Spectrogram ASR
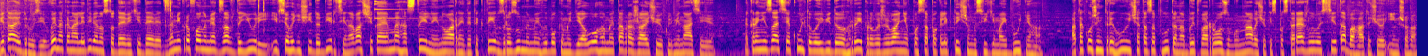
Вітаю, друзі! Ви на каналі 99.9. За мікрофоном, як завжди, Юрій, і в сьогоднішній добірці на вас чекає мега стильний нуарний детектив з розумними і глибокими діалогами та вражаючою кульмінацією. Екранізація культової відеогри про виживання в постапокаліптичному світі майбутнього, а також інтригуюча та заплутана битва розуму, навичок і спостережливості та багато чого іншого.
